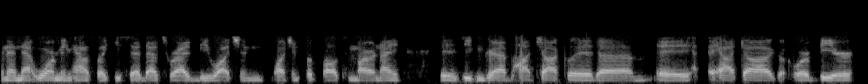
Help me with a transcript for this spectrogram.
and then that warming house, like you said, that's where I'd be watching watching football tomorrow night. Is you can grab hot chocolate, um, a, a hot dog, or a beer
